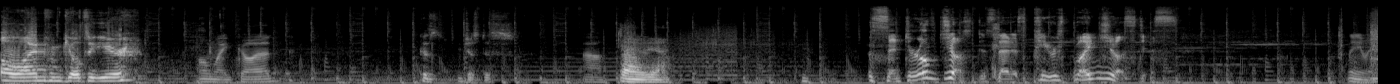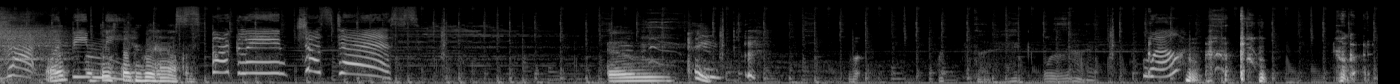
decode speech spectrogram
a line from Guilty Gear. oh my god. Because justice. Oh. Oh, yeah. The center of justice that is pierced by justice. Anyway, that That, would be me. technically happen. Sparkling justice. Okay. what, what the heck was that? Well, Oh god.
